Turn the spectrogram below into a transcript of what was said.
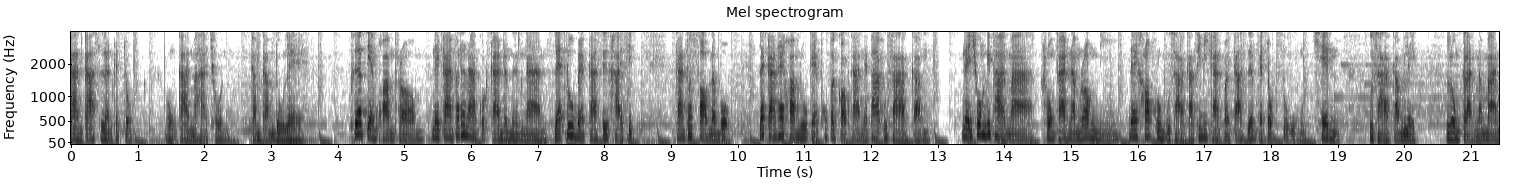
การก๊าซเรือนกระจก องค์การมหาชนกำกับดูแล เพื่อเตรียมความพร้อมในการพัฒนากฎการดำเนินงาน และรูปแบบการซื้อขายสิทธิ์ การทดสอบระบบ และการให้ความรู้แก่ผู้ประกอบการในภาคอุตสาหกรรม ในช่วงที่ผ่านมา โครงการนำร่องนี้ได้ครอบคลุมอุตสาหกรรมที่มีการปล่อยก๊าซเรือนกระจกสูง เช่น อุตสาหกรรมเหล็กโรงกลั่นน้ำมัน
